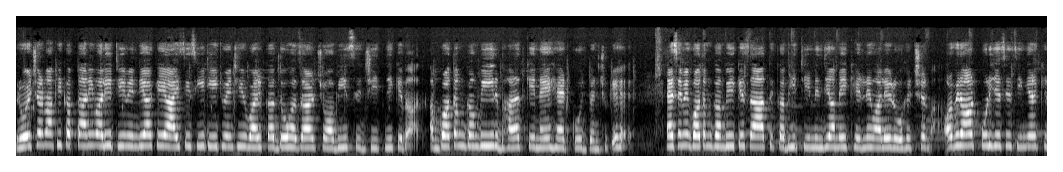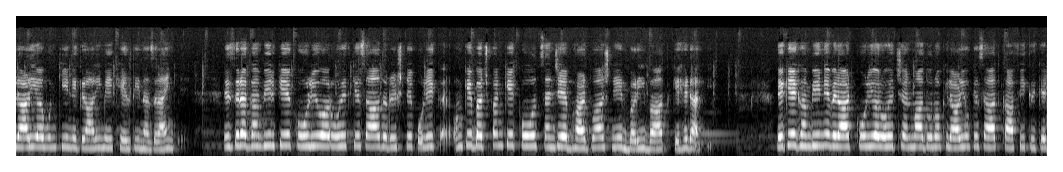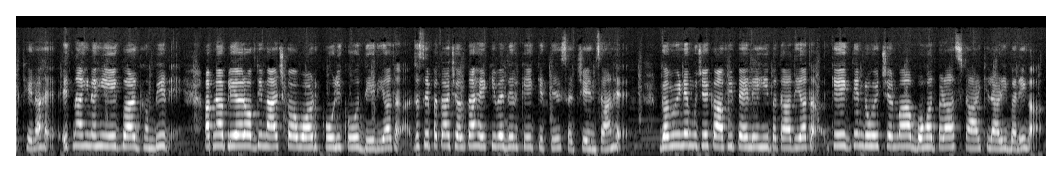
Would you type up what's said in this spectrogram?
रोहित शर्मा की कप्तानी वाली टीम इंडिया के ICC T twenty world cup 2024 जीतने के बाद अब गौतम गंभीर भारत के नए हेड कोच बन चुके हैं। ऐसे में गौतम गंभीर के साथ कभी टीम इंडिया में खेलने वाले रोहित शर्मा और विराट कोहली जैसे सीनियर खिलाड़ी अब उनकी निगरानी में खेलती नज़र आएँगे। इस तरह गंभीर के कोहली और रोहित के साथ रिश्ते को लेकर उनके बचपन के कोच संजय भारद्वाज ने बड़ी बात कह डाली। देखिए, गंभीर ने विराट कोहली और रोहित शर्मा दोनों खिलाड़ियों के साथ काफ़ी क्रिकेट खेला है। इतना ही नहीं, एक बार गंभीर ने अपना प्लेयर ऑफ़ द मैच का अवार्ड कोहली को दे दिया था, जिससे पता चलता है कि वह दिल के कितने सच्चे इंसान है। गंभीर ने मुझे काफ़ी पहले ही बता दिया था कि एक दिन रोहित शर्मा बहुत बड़ा स्टार खिलाड़ी बनेगा।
